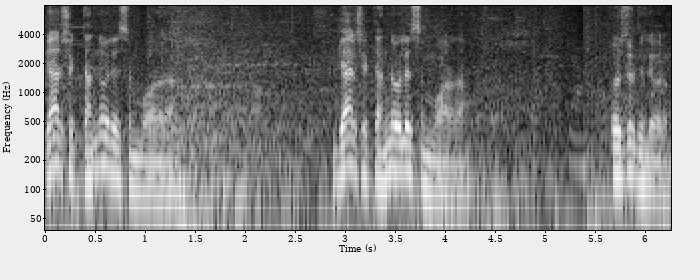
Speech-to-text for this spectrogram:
Gerçekten de öylesin bu arada. Gerçekten de öylesin bu arada. Özür diliyorum.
